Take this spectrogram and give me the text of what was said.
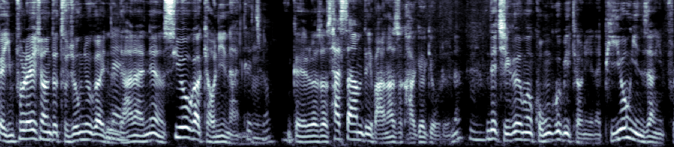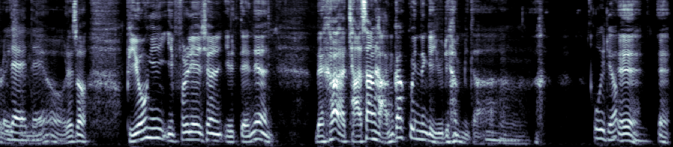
그러니까 인플레이션도 두 종류가 있는데 네. 하나는 수요가 견인하는. 그렇죠. 그러니까 예를 들어서 살 사람들이 많아서 가격이 오르는. 음. 근데 지금은 공급이 견인해. 비용 인상 인플레이션이에요. 네, 네. 그래서 비용 인플레이션일 때는 내가 자산을 안 갖고 있는 게 유리합니다. 음. 오히려? 예. 음. 예.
